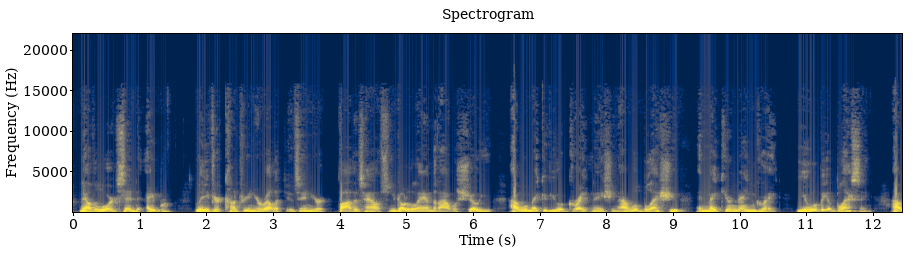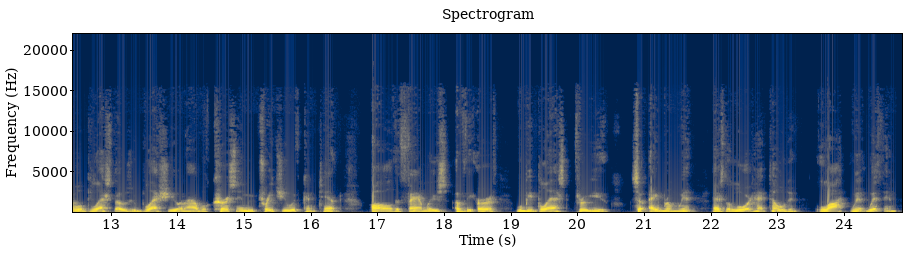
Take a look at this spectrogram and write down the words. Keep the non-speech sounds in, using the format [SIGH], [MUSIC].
Now the Lord said to Abram, leave your country and your relatives in your father's house and go to the land that I will show you. I will make of you a great nation. I will bless you and make your name great. You will be a blessing. I will bless those who bless you and I will curse him who treats you with contempt. All the families of the earth will be blessed through you. So Abram went as the Lord had told him. Lot went with him.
